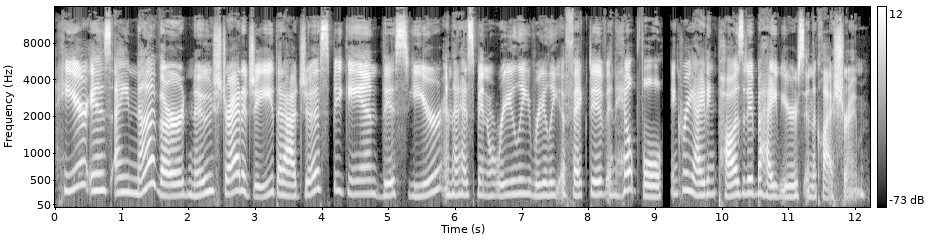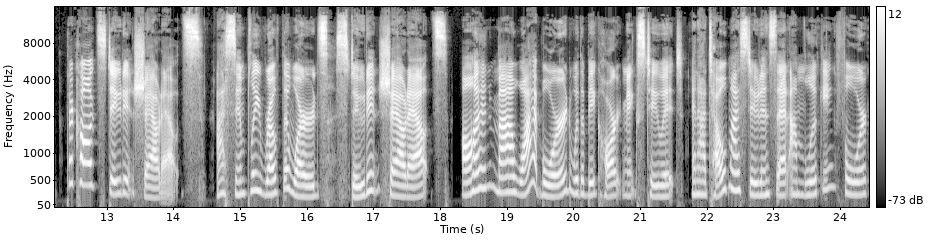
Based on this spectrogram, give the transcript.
Here is another new strategy that I just began this year and that has been really, really effective and helpful in creating positive behaviors in the classroom. They're called student shoutouts. I simply wrote the words student shoutouts on my whiteboard with a big heart next to it. And I told my students that I'm looking for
